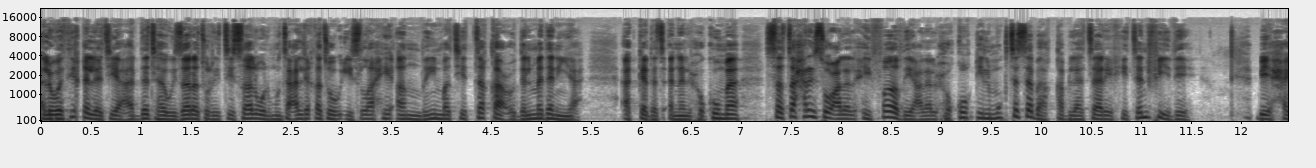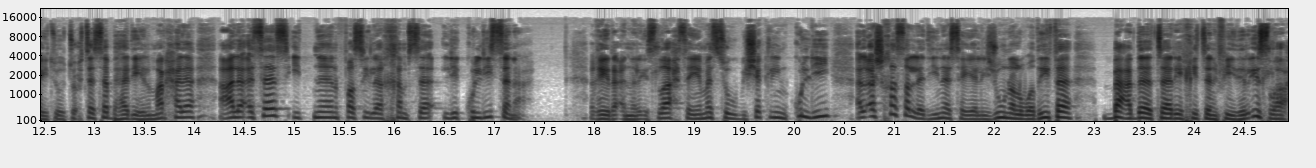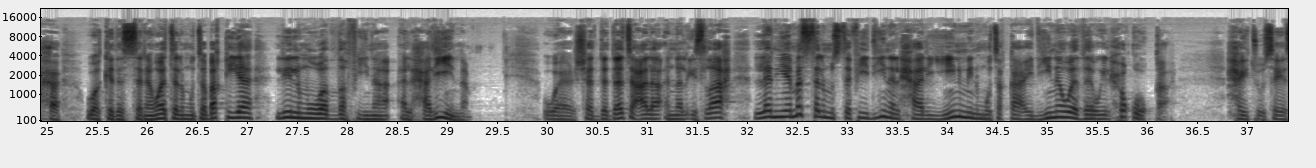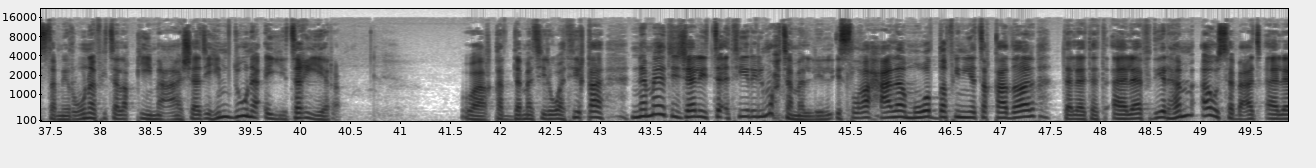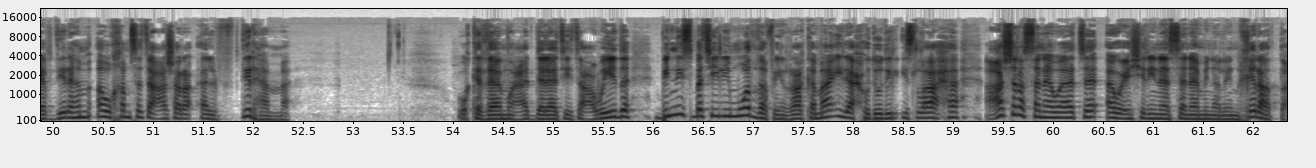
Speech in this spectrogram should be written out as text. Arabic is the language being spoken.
الوثيقة التي أعدتها وزارة الاتصال والمتعلقة بإصلاح أنظمة التقاعد المدنية. أكدت أن الحكومة ستحرص على الحفاظ على الحقوق المكتسبة قبل تاريخ تنفيذه بحيث تحتسب هذه المرحلة على أساس 2.5 لكل سنة. غير أن الإصلاح سيمس بشكل كلي الأشخاص الذين سيلجون الوظيفة بعد تاريخ تنفيذ الإصلاح وكذا السنوات المتبقية للموظفين الحاليين. وشددت على أن الإصلاح لن يمس المستفيدين الحاليين من متقاعدين وذوي الحقوق حيث سيستمرون في تلقي معاشاتهم دون أي تغيير. وقدمت الوثيقة نماذج للتأثير المحتمل للإصلاح على موظف يتقاضى 3000 درهم أو 7000 درهم أو 15000 درهم. وكذا معدلات تعويض بالنسبة لموظف راكم إلى حدود الإصلاح 10 سنوات أو 20 سنة من الانخراط.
